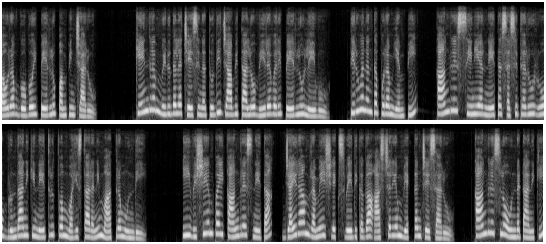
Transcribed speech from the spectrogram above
గౌరవ్ గొగోయ్ పేర్లు పంపించారు. కేంద్రం విడుదల చేసిన తుది జాబితాలో వీరెవరి పేర్లూ లేవు. తిరువనంతపురం ఎంపీ కాంగ్రెస్ సీనియర్ నేత శశిధరూర్ ఓ బృందానికి నేతృత్వం వహిస్తారని మాత్రం ఉంది. ఈ విషయంపై కాంగ్రెస్ నేత జైరాం రమేష్ ఎక్స్ వేదికగా ఆశ్చర్యం వ్యక్తం చేశారు. కాంగ్రెస్లో ఉండటానికి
